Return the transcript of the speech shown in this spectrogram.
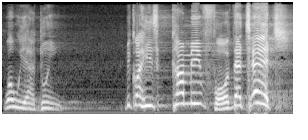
what we are doing. Because he's coming for the church.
